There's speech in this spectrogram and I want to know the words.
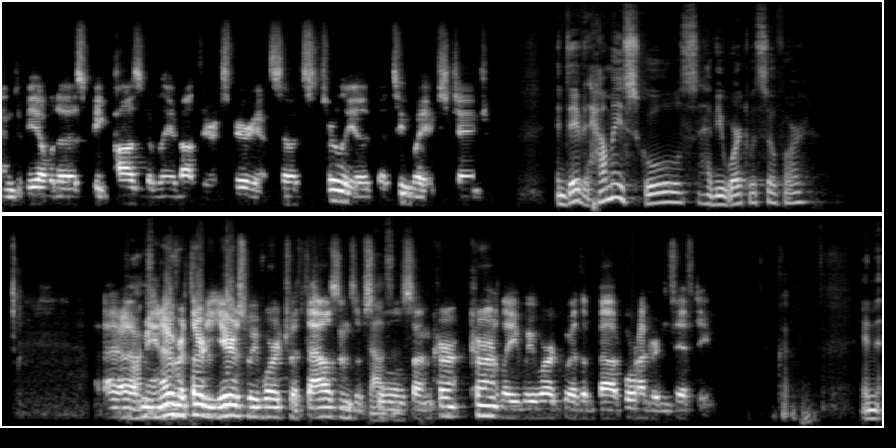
and to be able to speak positively about their experience. So it's, it's really a, a two way exchange. And David, how many schools have you worked with so far? I mean, over 30 years, we've worked with thousands of schools. Um, cur- currently, we work with about 450. Okay. And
